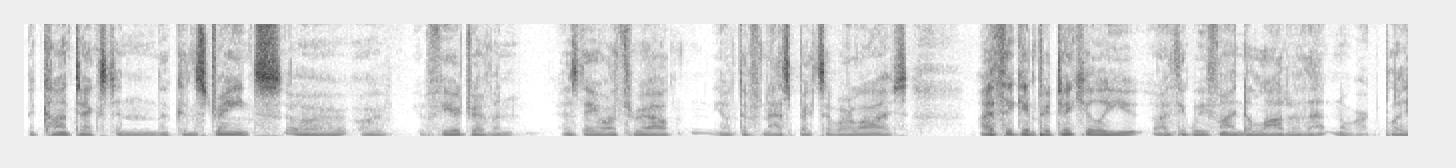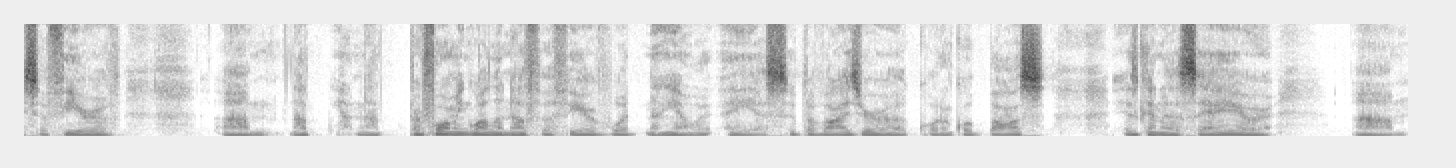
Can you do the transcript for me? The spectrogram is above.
the context and the constraints are, are fear driven as they are throughout you know different aspects of our lives. I think in particular, you I think we find a lot of that in the workplace, a fear of um, not not performing well enough, a fear of what you know a, a supervisor, a quote unquote boss, is going to say, or um,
